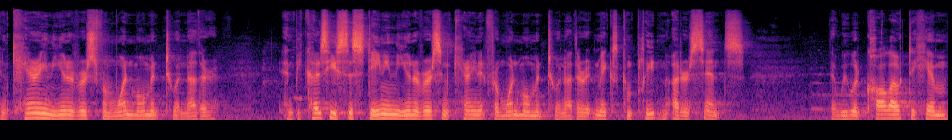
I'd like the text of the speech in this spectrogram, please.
and carrying the universe from one moment to another and because he's sustaining the universe and carrying it from one moment to another, it makes complete and utter sense that we would call out to him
